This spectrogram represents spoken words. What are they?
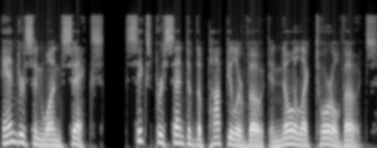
Anderson won 6.6% of the popular vote and no electoral votes.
